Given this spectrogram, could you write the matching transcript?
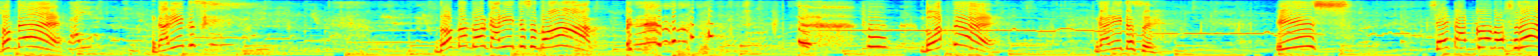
দিয়ে গাদতে দতে গাড়ি আইতেছে। দর দর দর গাড়ি আইতেছে দর দরতে গাড়ি আইতেছে। ইস সে টাট করে দর্শ রে।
